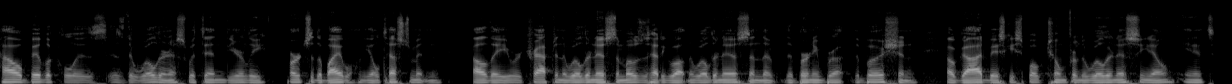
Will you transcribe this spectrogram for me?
how biblical is is the wilderness within the early parts of the Bible in the Old Testament and how they were trapped in the wilderness and Moses had to go out in the wilderness and the, the burning br- the bush and how God basically spoke to him from the wilderness, you know. And it's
